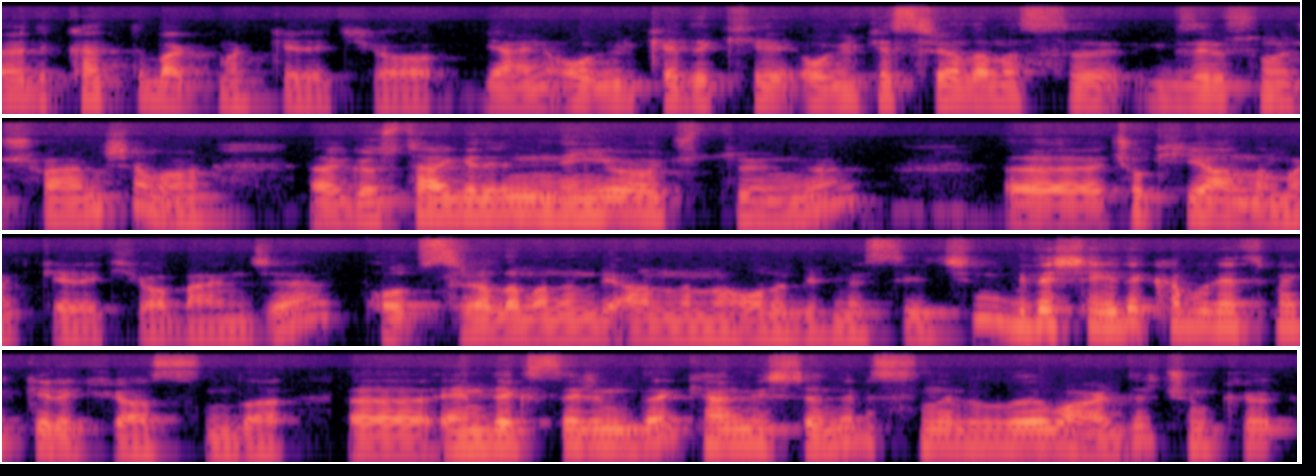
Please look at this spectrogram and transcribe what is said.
e, dikkatli bakmak gerekiyor. Yani o ülkedeki o ülke sıralaması bize bir sonuç vermiş ama e, göstergelerin neyi ölçtüğünü çok iyi anlamak gerekiyor bence. O sıralamanın bir anlamı olabilmesi için. Bir de şeyi de kabul etmek gerekiyor aslında. Endekslerin de kendi işlerinde bir sınırlılığı vardır. Çünkü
